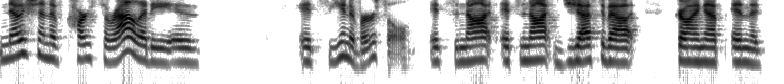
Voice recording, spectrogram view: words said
notion of carcerality is it's universal. It's not it's not just about growing up in the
